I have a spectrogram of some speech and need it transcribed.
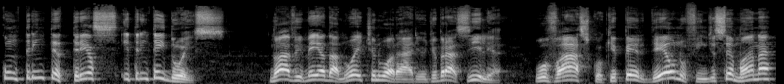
com 33 e 32. Nove e meia da noite no horário de Brasília, o Vasco, que perdeu no fim de semana,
